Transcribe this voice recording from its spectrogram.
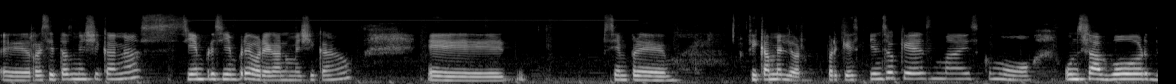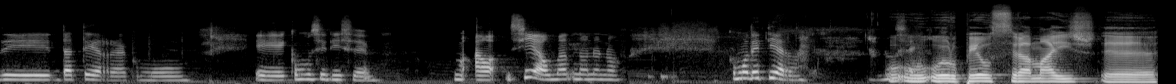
eh, recetas mexicanas, siempre, siempre orégano mexicano. Eh, siempre fica melhor, porque penso que é mais como um sabor de, da terra, como, eh, como se? Ma- ah, Sí, ahuma- no, no, no, como de tierra. O, o- europeu será mais eh,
